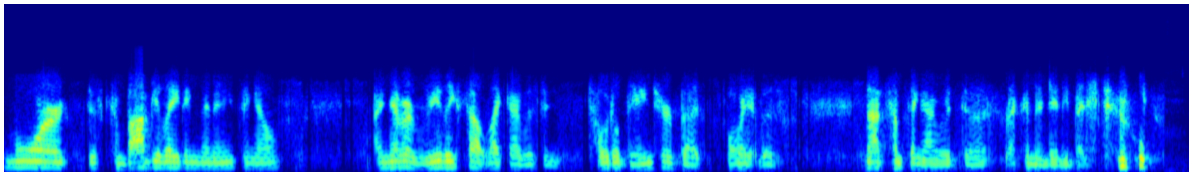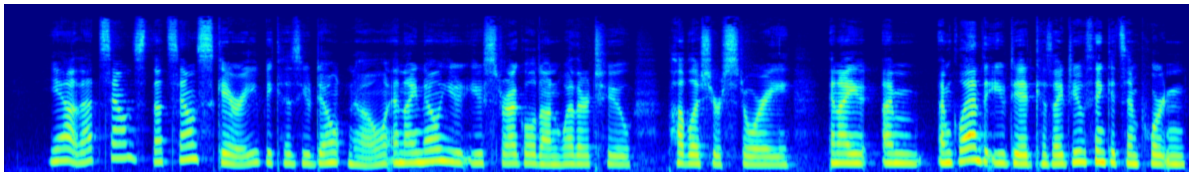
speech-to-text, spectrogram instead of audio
more discombobulating than anything else. I never really felt like I was in total danger, but boy, it was not something I would uh, recommend anybody to. Yeah, that sounds that sounds scary because you don't know, and I know you you struggled on whether to publish your story and I, I'm I'm glad that you did because I do think it's important,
